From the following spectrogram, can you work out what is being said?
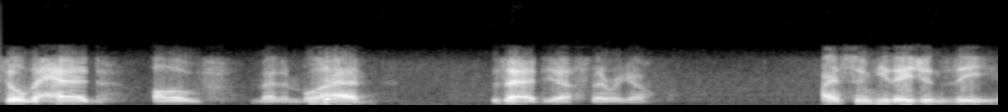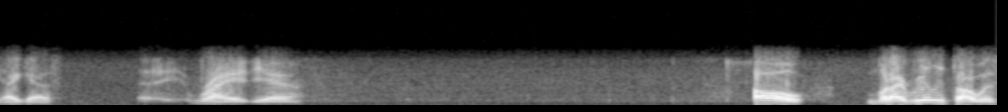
still the head of Men in Black. Zed. Zed, yes, there we go. I assume he's Agent Z, I guess. Uh, right. Yeah. Oh, what I really thought was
